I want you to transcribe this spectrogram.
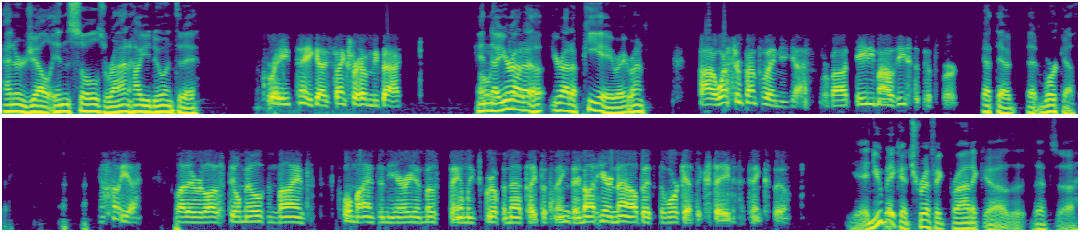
Energel Insoles. Ron, how you doing today? Great. Hey guys, thanks for having me back. And uh, you're out enjoy of you're out of PA, right, Ron? Uh, Western Pennsylvania, yes. We're about 80 miles east of Pittsburgh. Got that that work ethic. Oh yeah, a lot there were a lot of steel mills and mines, coal mines in the area, and most families grew up in that type of thing. They're not here now, but the work ethic stayed. I think so. Yeah, and you make a terrific product uh, that's uh,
